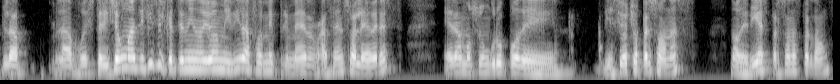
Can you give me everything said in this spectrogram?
la, la expedición más difícil que he tenido yo en mi vida fue mi primer ascenso al Everest éramos un grupo de 18 personas, no, de 10 personas, perdón,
